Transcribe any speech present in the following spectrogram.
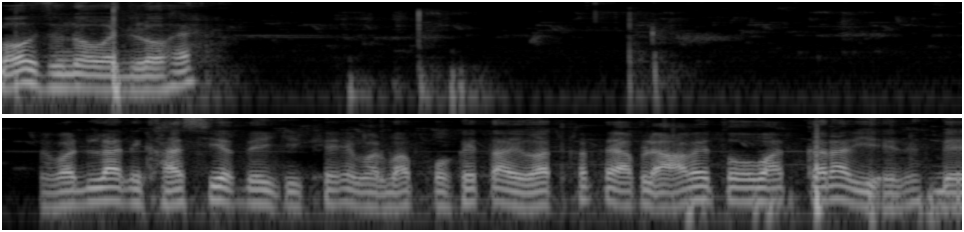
બહુ જૂનો વડલો છે વડલાની ખાસિયત એ કે મારા બાપુ કહેતા હોય, વાત કરતા આપણે આવે તો વાત કરાવીએ ને બે.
